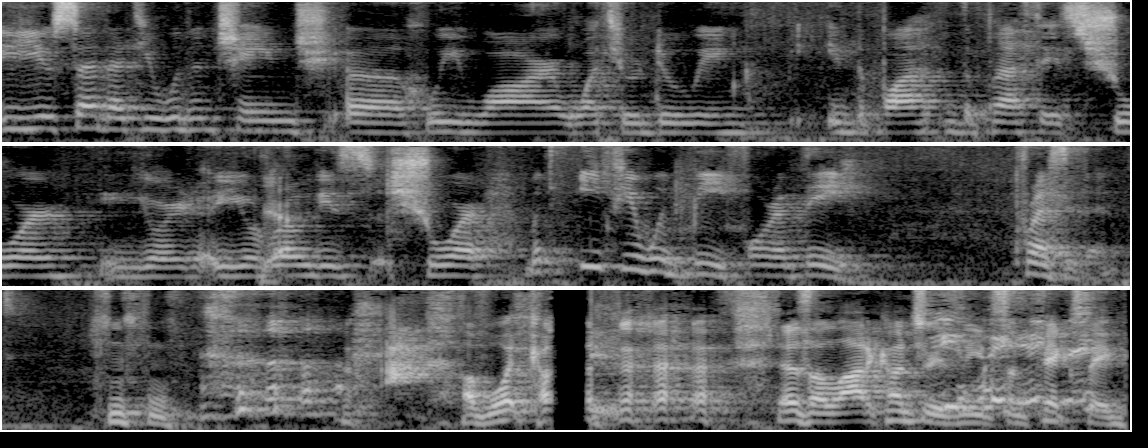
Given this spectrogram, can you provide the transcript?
You said that you wouldn't change uh, who you are, what you're doing. In the path, the path is sure. Your your Yeah. road is sure. But if you would be for a day president, Of what country? There's a lot of countries need some fixing.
